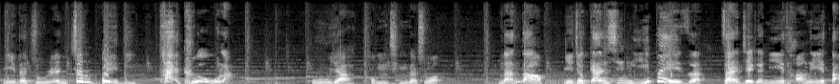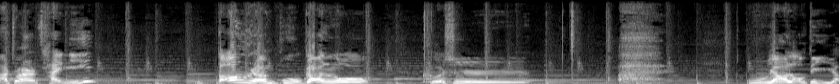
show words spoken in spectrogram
你的主人真卑鄙，太可恶了。乌鸦同情地说：“难道你就甘心一辈子在这个泥塘里打转踩泥？”当然不甘喽。可是，唉，乌鸦老弟呀，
